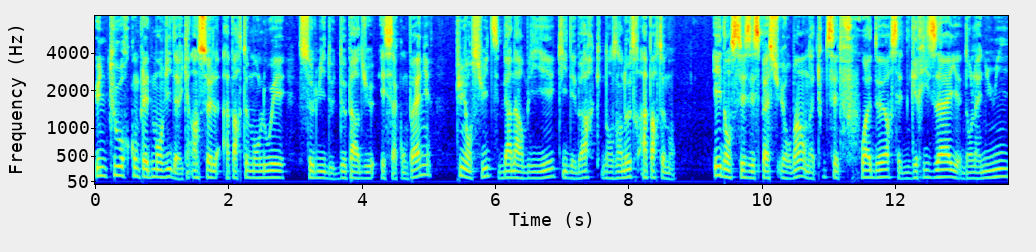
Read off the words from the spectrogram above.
Une tour complètement vide avec un seul appartement loué, celui de Depardieu et sa compagne, puis ensuite Bernard Blier qui débarque dans un autre appartement. Et dans ces espaces urbains, on a toute cette froideur, cette grisaille dans la nuit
